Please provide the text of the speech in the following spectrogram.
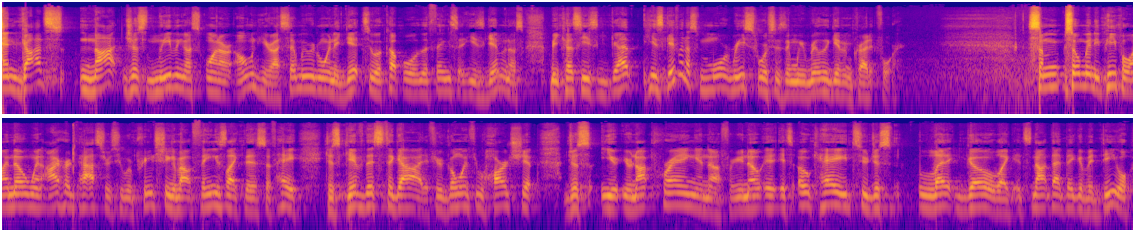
And God's not just leaving us on our own here. I said we were going to get to a couple of the things that He's given us because He's, get, he's given us more resources than we really give Him credit for. Some, so many people, I know when I heard pastors who were preaching about things like this of, hey, just give this to God. If you're going through hardship, just you're not praying enough, or you know, it's okay to just let it go. Like it's not that big of a deal.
